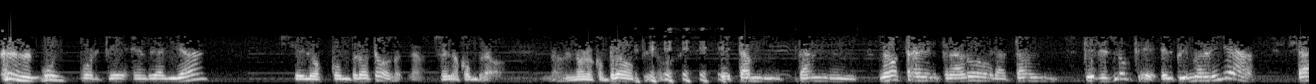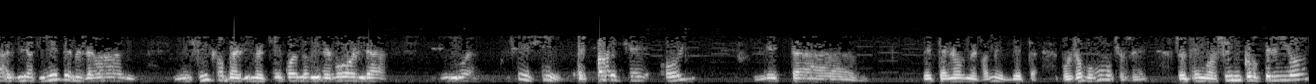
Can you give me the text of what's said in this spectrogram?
muy, porque en realidad se los compró todo, no, se los compró no, no lo compró, pero es tan, tan, no tan entrenadora, tan, qué sé yo, que el primer día, ya al día siguiente me llamaban mis hijos me decían que cuando viene Moria, y bueno, sí, sí, es parte hoy de esta, de esta enorme familia, de esta, pues somos muchos, ¿eh? Yo tengo cinco críos,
